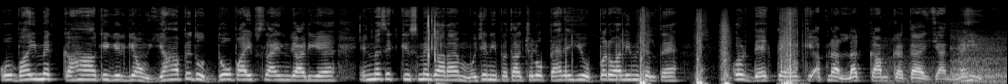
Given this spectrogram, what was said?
ओ भाई, मैं कहाँ आके गिर गया हूँ? यहाँ पे तो दो पाइप्स लाइन जा रही है। इनमें से किसमें जाना है, मुझे नहीं पता। चलो, पहले ये ऊपर वाली में चलते हैं और देखते हैं कि अपना लक काम करता है या नहीं।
